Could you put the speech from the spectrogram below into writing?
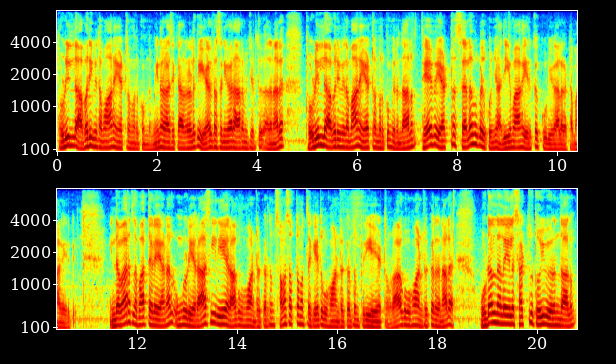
தொழிலில் அபரிமிதமான ஏற்றம் இருக்கும். இந்த மீனராசிக்காரர்களுக்கு ஏழரை சனி வேறு ஆரம்பிச்சிடுது அதனால் தொழிலில் அபரிமிதமான ஏற்றம் இருக்கும். இருந்தாலும் தேவையற்ற செலவுகள் கொஞ்சம் அதிகமாக இருக்கக்கூடிய காலகட்டமாக இருக்குது இந்த வாரத்தில் பார்த்தலையானால் உங்களுடைய ராசியிலேயே ராகு பகவான் இருக்கிறதும் சமசப்தமத்தில் கேது பகவான் இருக்கிறதும் பெரிய ஏற்றம். ராகு பகவான் இருக்கிறதுனால உடல்நிலையில் சற்று தொய்வு இருந்தாலும்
